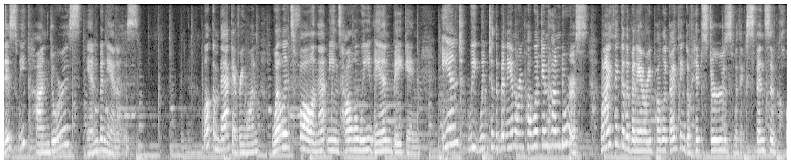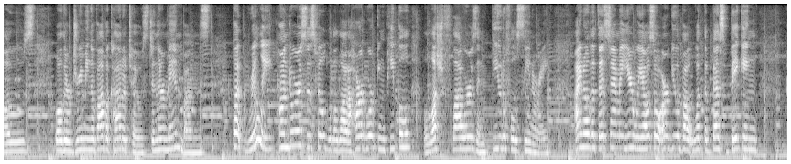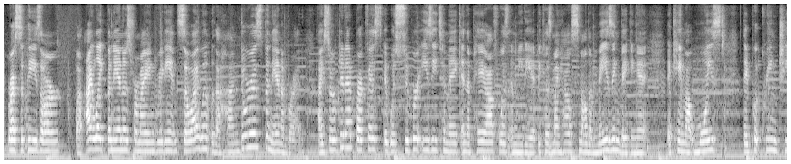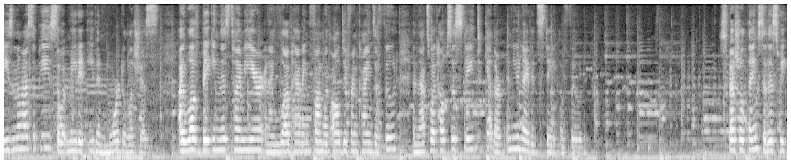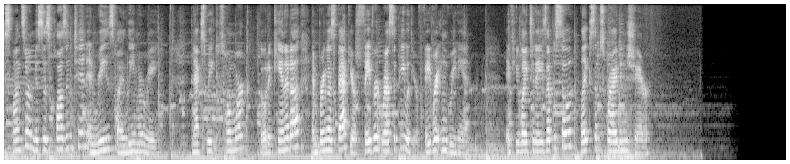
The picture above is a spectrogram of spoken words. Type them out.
This week, Honduras and bananas. Welcome back, everyone. Well, it's fall, and that means Halloween and baking. And we went to the Banana Republic in Honduras. When I think of the Banana Republic, I think of hipsters with expensive clothes while they're dreaming of avocado toast and their man buns. But really, Honduras is filled with a lot of hardworking people, lush flowers, and beautiful scenery. I know that this time of year we also argue about what the best baking recipes are, but I like bananas for my ingredients, so I went with a Honduras banana bread. I served it at breakfast. It was super easy to make and the payoff was immediate because my house smelled amazing baking it. It came out moist. They put cream cheese in the recipe, so it made it even more delicious. I love baking this time of year and I love having fun with all different kinds of food, and that's what helps us stay together in the United State of Food. Special thanks to this week's sponsor, Mrs. Clausington and Wreaths by LiMarie. Next week's homework, go to Canada and bring us back your favorite recipe with your favorite ingredient. If you like today's episode, like, subscribe, and share.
